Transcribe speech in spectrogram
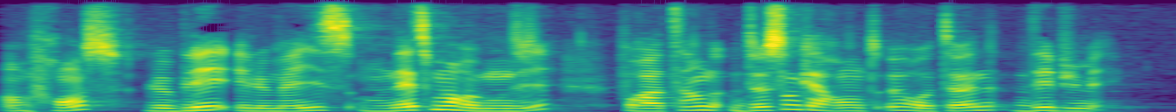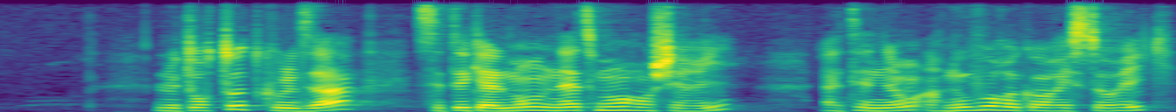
en France, le blé et le maïs ont nettement rebondi pour atteindre 240 eurotonnes début mai. Le tourteau de colza s'est également nettement renchéri, atteignant un nouveau record historique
